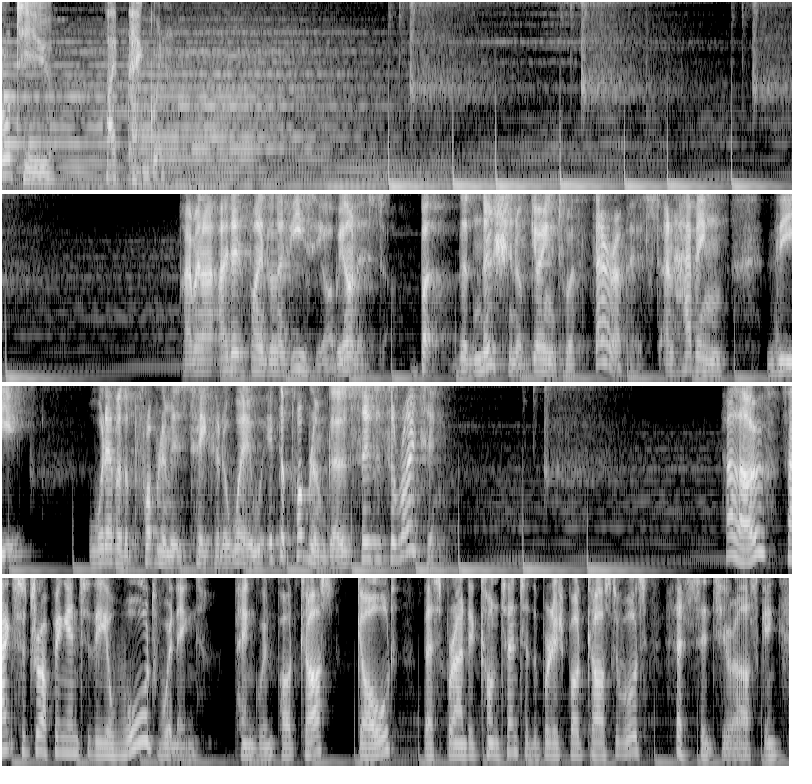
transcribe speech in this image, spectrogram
Brought to you by Penguin. I mean, I, I don't find life easy, I'll be honest. But the notion of going to a therapist and having the whatever the problem is taken away, if the problem goes, so does the writing. Hello, thanks for dropping into the award winning Penguin podcast, Gold, best branded content at the British Podcast Awards, since you're asking.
